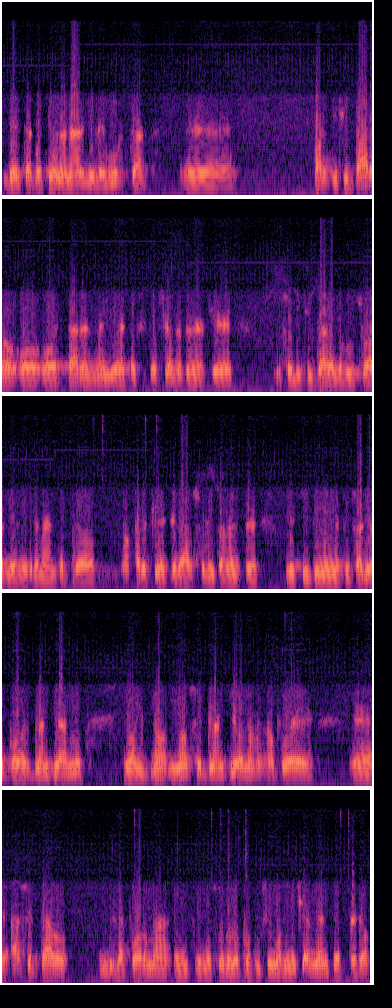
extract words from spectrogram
de esta cuestión. A nadie le gusta eh, participar o, estar en medio de esta situación de tener que solicitar a los usuarios incrementos, pero nos parecía que era absolutamente legítimo y necesario poder plantearlo. Y no, no se planteó, no, no fue eh, aceptado de la forma en que nosotros lo propusimos inicialmente, pero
